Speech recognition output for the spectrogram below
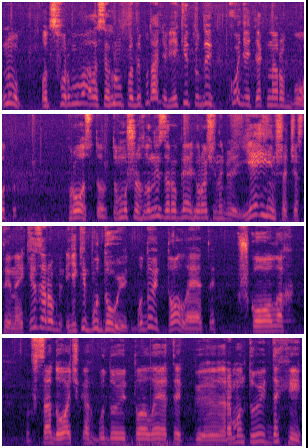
ну, от сформувалася група депутатів, які туди ходять як на роботу. Просто тому, що вони заробляють гроші на бюджет. Є інша частина, які зароб... які будують, будують туалети в школах, в садочках будують туалети, е, ремонтують дахи.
